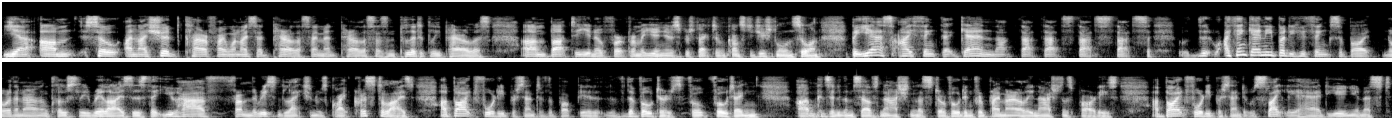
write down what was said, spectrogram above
Yeah. Um, so, and I should clarify when I said perilous, I meant perilous as in politically perilous, um, but you know, for, from a unionist perspective, and constitutional and so on. But yes, I think that again, that that that's that's that's. The, I think anybody who thinks about Northern Ireland closely realizes that you have, from the recent election, was quite crystallised. About forty percent of the popul- the voters vote, voting um, consider themselves nationalist or voting for primarily nationalist parties. About forty percent, it was slightly ahead, unionist,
